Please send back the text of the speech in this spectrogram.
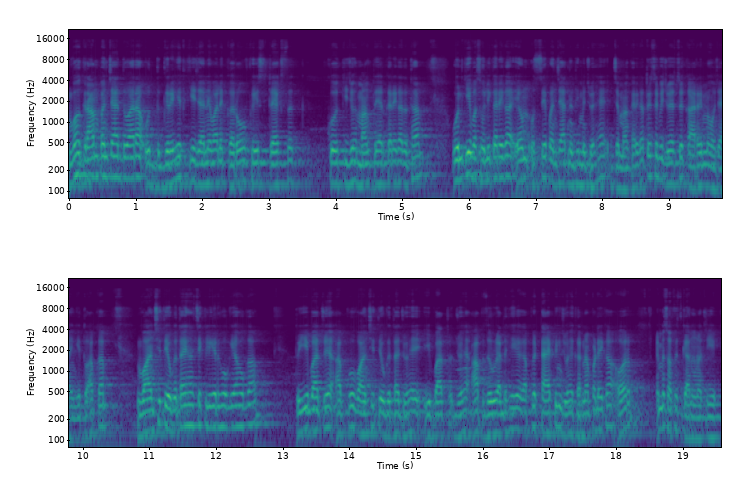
वह ग्राम पंचायत द्वारा उद्ग्रहित किए जाने वाले करों फ़ीस टैक्स को की जो है मांग तैयार करेगा तथा उनकी वसूली करेगा एवं उससे पंचायत निधि में जो है जमा करेगा। तो ये सभी जो है कार्य में हो जाएँगे। तो आपका वांछित योग्यता यहाँ से क्लियर हो गया होगा। तो ये बात जो है आपको वांछित योग्यता जो है, ये बात जो है आप ज़रूर याद रखिएगा। आपको टाइपिंग जो है करना पड़ेगा और एम एस ऑफ़िस ज्ञान होना चाहिए।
